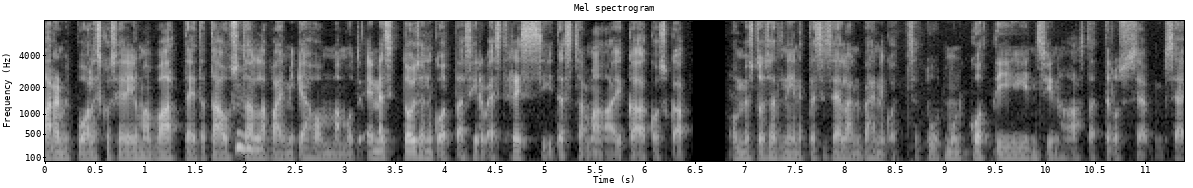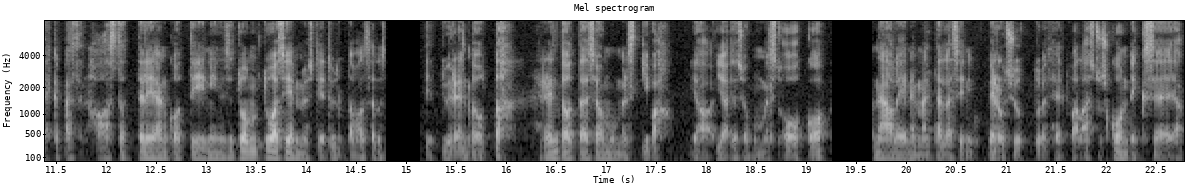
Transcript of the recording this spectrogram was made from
parempi puolisko siellä ilman vaatteita taustalla mm-hmm. vai mikä homma, mutta en mä sitten toisaalta niin ottaa hirveä stressiä tästä samaa aikaa, koska on myös toisaalta niin, että se sellainen vähän niin kuin, että sä tuut mun kotiin siinä haastattelussa, sä, sä ehkä pääset haastattelijan kotiin, niin se tuo, tuo siihen myös tietyllä tavalla sellaista tiettyä rentoutta rentoutta ja se on mun mielestä kiva ja, ja, ja se on mun mielestä ok. Nämä oli enemmän tällaisia niin perusjuttuja, että valaistus kondikseen ja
